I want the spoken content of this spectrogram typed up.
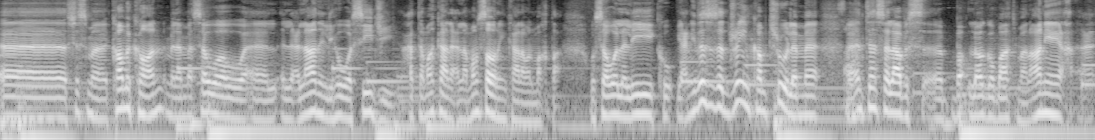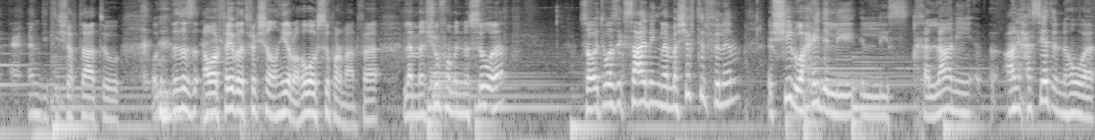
آه شو اسمه كوميكون من لما سووا آه الإعلان اللي هو CG حتى ما كان إعلان ما مصورين كانوا المقطع وسووا له leak و... يعني this is a dream come true لما صح. آه أنت هسه لابس آه لوجو باتمان أنا ح- عندي تيشرتات و this is our favorite fictional hero هو وسوبرمان فلما نشوفهم إنه so so it was exciting لما شفت الفيلم الشيء الوحيد اللي اللي خلاني أنا حسيت إنه هو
